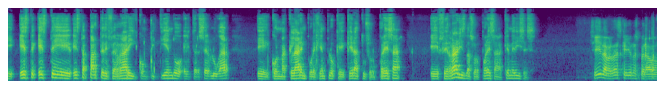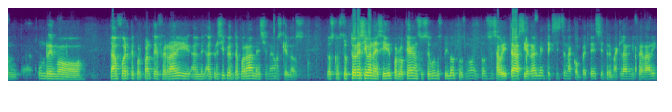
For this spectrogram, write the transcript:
eh, este, este, esta parte de Ferrari compitiendo el tercer lugar eh, con McLaren, por ejemplo, que, era tu sorpresa. Eh, Ferrari es la sorpresa, ¿qué me dices? Sí, la verdad es que yo no esperaba un, ritmo tan fuerte por parte de Ferrari. Al, principio de temporada mencionamos que los, los constructores iban a decidir por lo que hagan sus segundos pilotos, ¿no? Entonces ahorita si realmente existe una competencia entre McLaren y Ferrari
